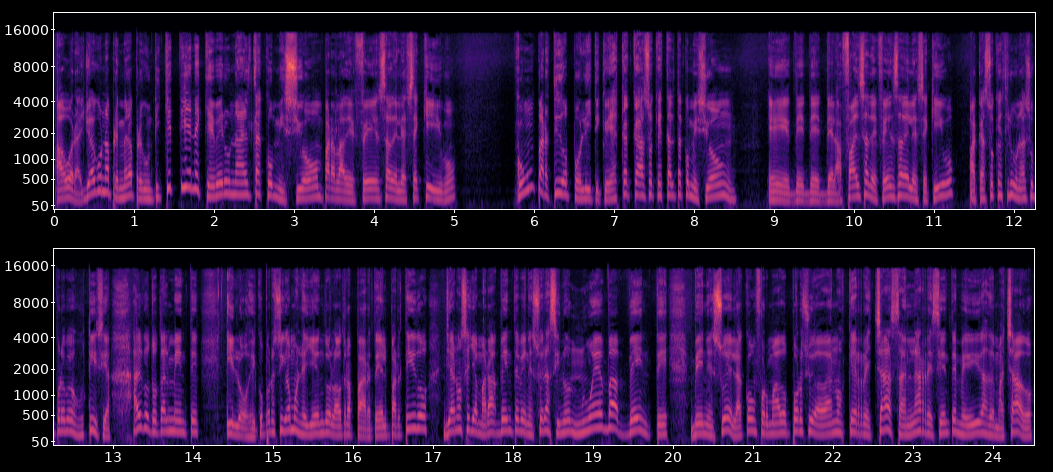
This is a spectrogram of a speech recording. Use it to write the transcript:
Ahora, yo hago una primera pregunta. ¿Y qué tiene que ver una alta comisión para la defensa del Esequibo con un partido político? ¿Y es que acaso que esta alta comisión eh, de, la falsa defensa del Esequibo? ¿Acaso que es Tribunal Supremo de Justicia? Algo totalmente ilógico. Pero sigamos leyendo la otra parte. El partido ya no se llamará 20 Venezuela, sino Nueva 20 Venezuela, conformado por ciudadanos que rechazan las recientes medidas de Machado,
